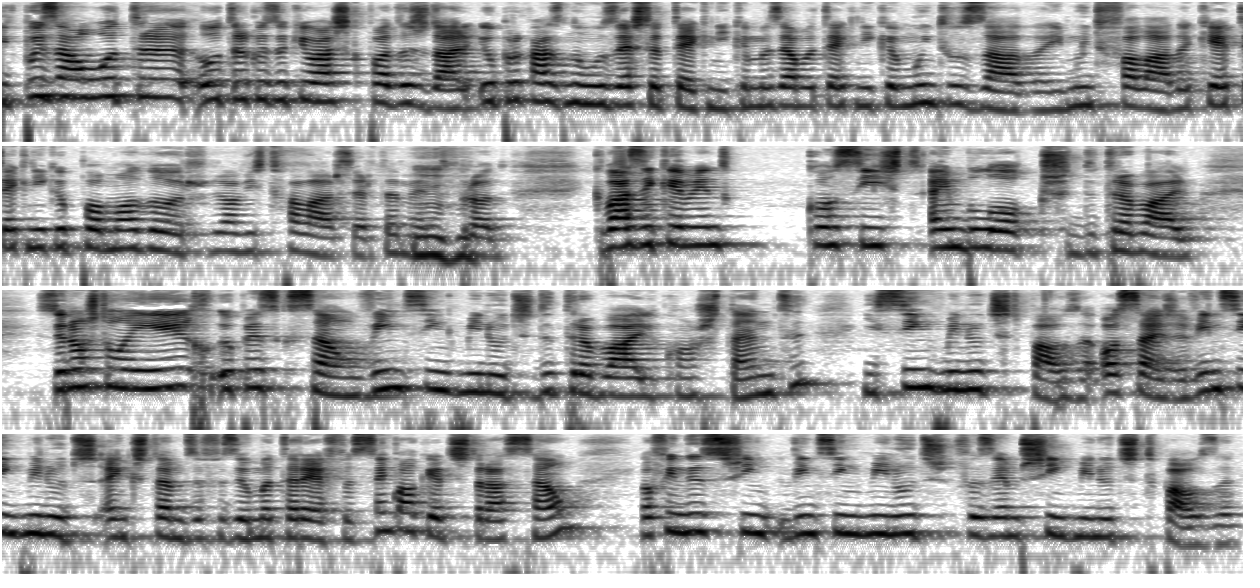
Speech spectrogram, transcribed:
E depois há outra, outra coisa que eu acho que pode ajudar. Eu, por acaso, não uso esta técnica, mas é uma técnica muito usada e muito falada, que é a técnica Pomodoro. Já ouviste falar, certamente. Uhum. Pronto. Que basicamente consiste em blocos de trabalho. Se eu não estou em erro, eu penso que são 25 minutos de trabalho constante e 5 minutos de pausa. Ou seja, 25 minutos em que estamos a fazer uma tarefa sem qualquer distração ao fim desses 25 minutos fazemos 5 minutos de pausa.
